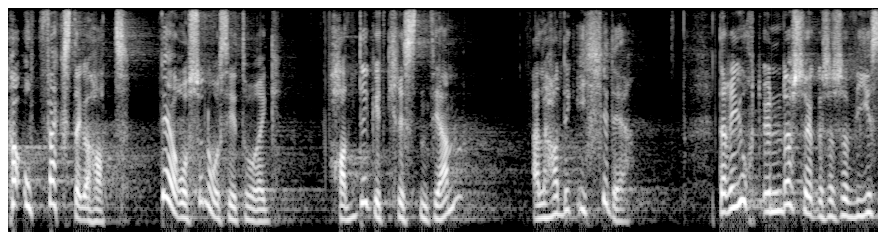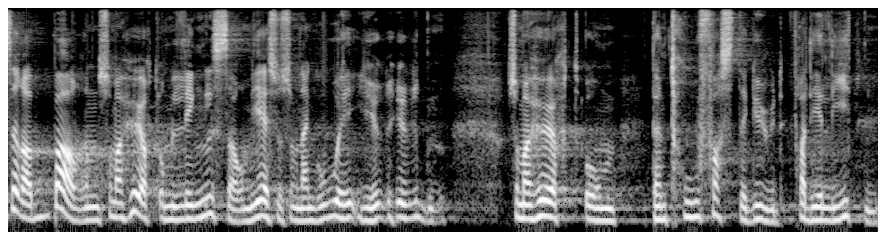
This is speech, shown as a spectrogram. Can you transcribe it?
Hva oppvekst jeg har hatt, det har også noe å si, tror jeg. Hadde jeg et kristent hjem, eller hadde jeg ikke det? Det er gjort undersøkelser som viser at barn som har hørt om lignelser om Jesus som den gode hyrden, som har hørt om den trofaste Gud fra de er liten,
